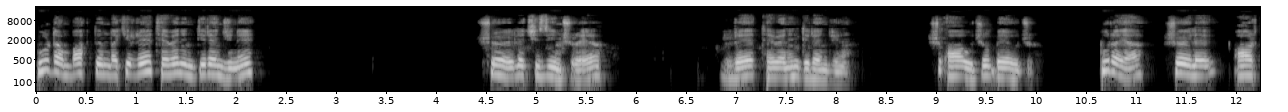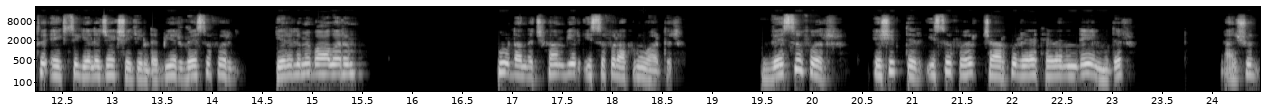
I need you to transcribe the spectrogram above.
Buradan baktığımdaki R tevenin direncini şöyle çizeyim şuraya. R tevenin direncini. Şu A ucu B ucu. Buraya şöyle artı eksi gelecek şekilde bir V0 gerilimi bağlarım. Buradan da çıkan bir I0 akımı vardır. V0 eşittir I0 çarpı R tevenin değil midir? Yani şu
